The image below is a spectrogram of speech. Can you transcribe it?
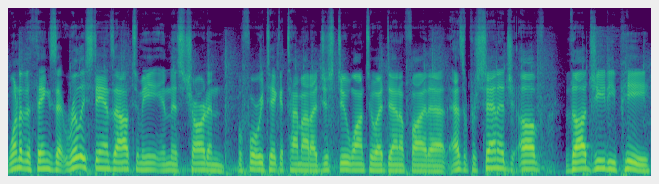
one of the things that really stands out to me in this chart, and before we take a timeout, I just do want to identify that as a percentage of the GDP,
